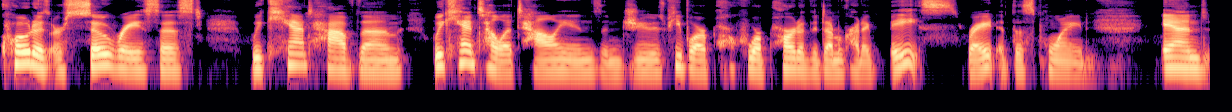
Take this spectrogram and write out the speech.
quotas are so racist. We can't have them. We can't tell Italians and Jews, people are, who are part of the Democratic base, right, at this point, mm-hmm. And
